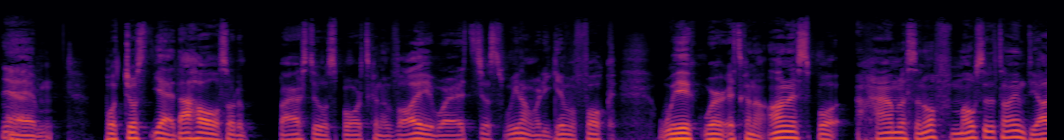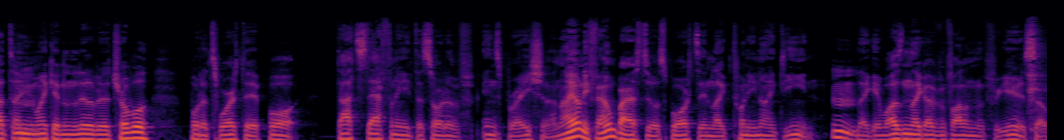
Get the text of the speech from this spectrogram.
Yeah. Um, but just yeah, that whole sort of barstool sports kind of vibe where it's just we don't really give a fuck. We where it's kind of honest but harmless enough most of the time. The odd time you might get in a little bit of trouble, but it's worth it. But that's definitely the sort of inspiration. And I only found barstool sports in like 2019. Mm. Like it wasn't like I've been following them for years. So,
